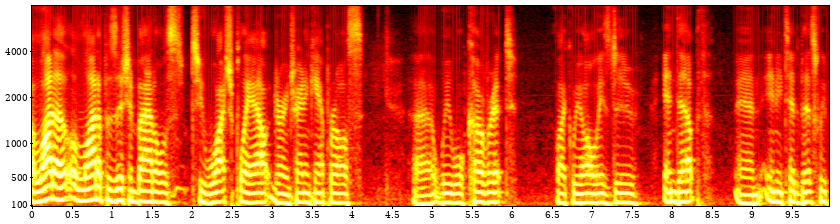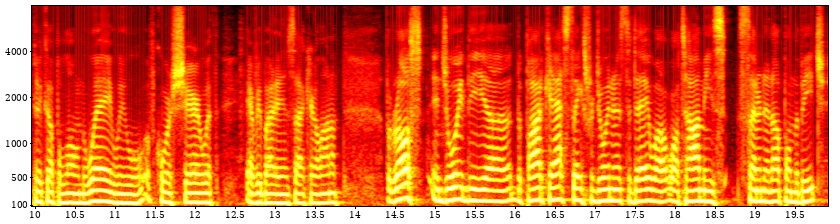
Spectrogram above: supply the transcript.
a lot of a lot of position battles to watch play out during training camp, Ross. Uh, we will cover it like we always do in depth, and any tidbits we pick up along the way, we will of course share with everybody in South Carolina. But Ross enjoyed the uh, the podcast. Thanks for joining us today while while Tommy's sunning it up on the beach.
